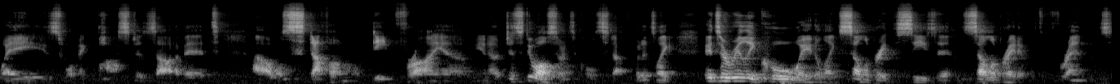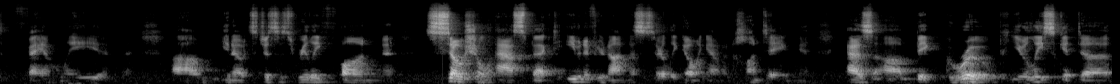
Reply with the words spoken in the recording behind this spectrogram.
ways. We'll make pastas out of it. Uh, we'll stuff them. We'll deep fry them. You know, just do all sorts of cool stuff. But it's like it's a really cool way to like celebrate the season, celebrate it with friends and family, and um, you know, it's just this really fun social aspect, even if you're not necessarily going out and hunting as a big group, you at least get to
